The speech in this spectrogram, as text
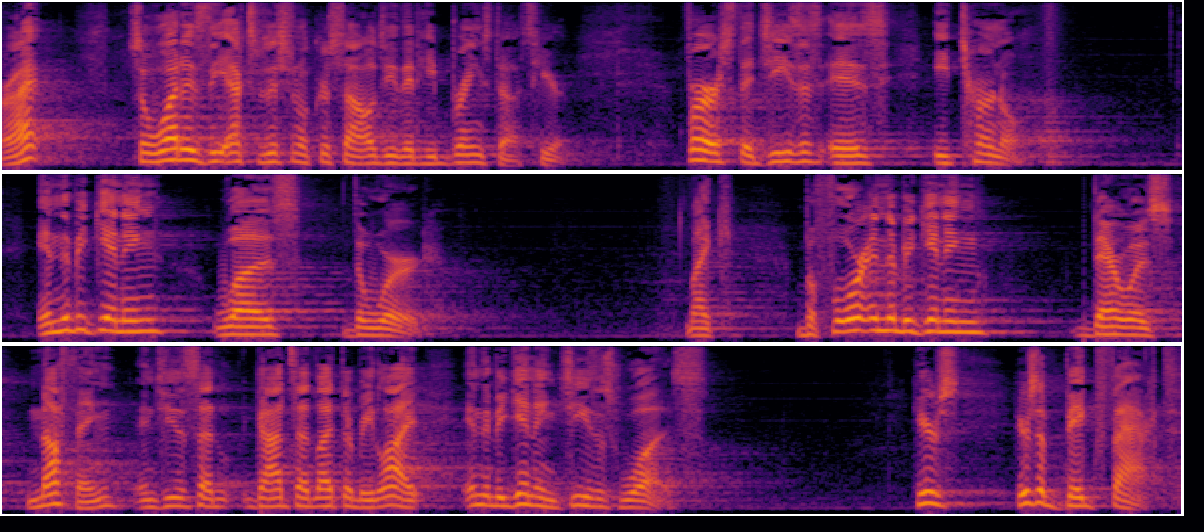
All right? So, what is the expositional Christology that he brings to us here? First, that Jesus is eternal. In the beginning was the Word. Like, before in the beginning there was nothing, and Jesus said, God said, Let there be light. In the beginning, Jesus was. Here's, here's a big fact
